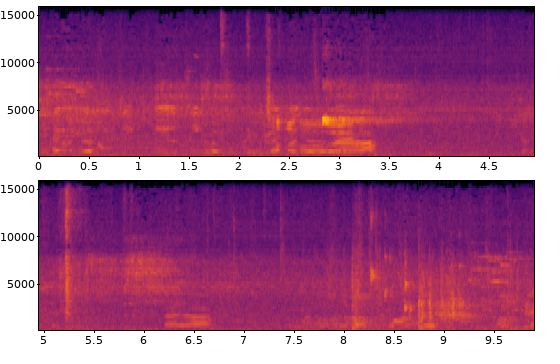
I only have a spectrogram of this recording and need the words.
你睇個樣都唔知，你都知佢係一個樣啦。梗係啦。玩喎！喂！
